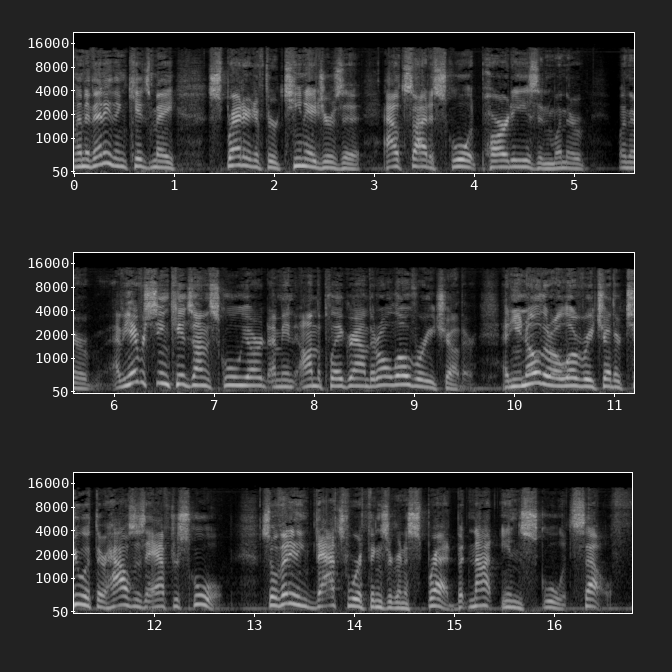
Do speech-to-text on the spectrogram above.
And if anything, kids may spread it if they're teenagers uh, outside of school at parties and when they're when they're have you ever seen kids on the schoolyard? I mean, on the playground, they're all over each other. And you know they're all over each other too at their houses after school. So if anything, that's where things are going to spread, but not in school itself.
